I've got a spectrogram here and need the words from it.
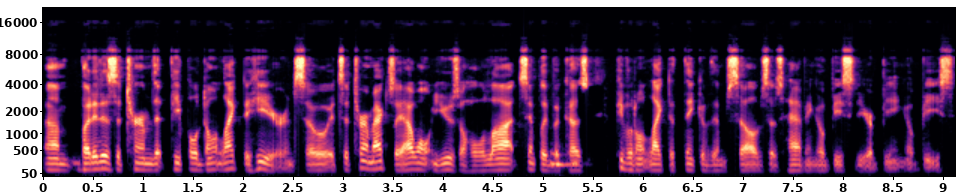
but it is a term that people don't like to hear, and so it's a term actually I won't use a whole lot simply mm-hmm. because people don't like to think of themselves as having obesity or being obese.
